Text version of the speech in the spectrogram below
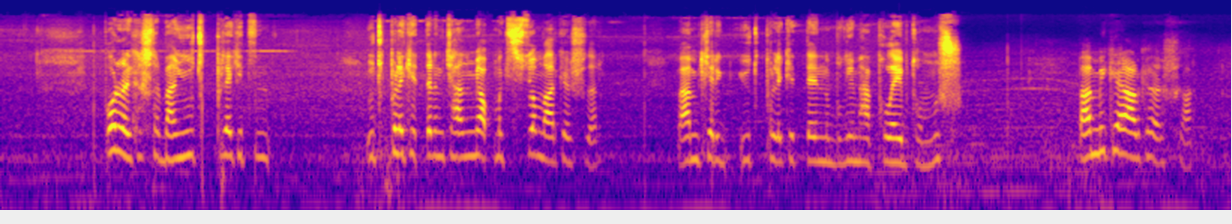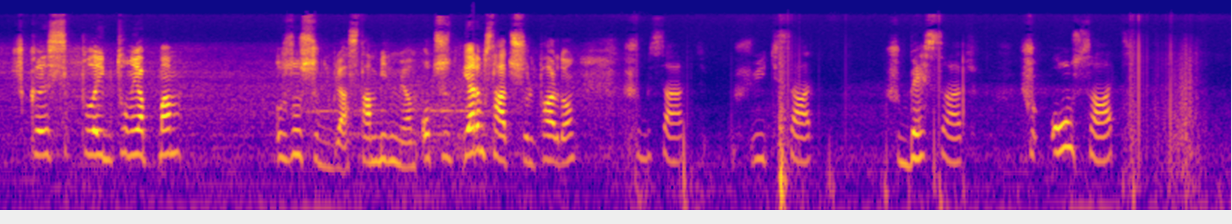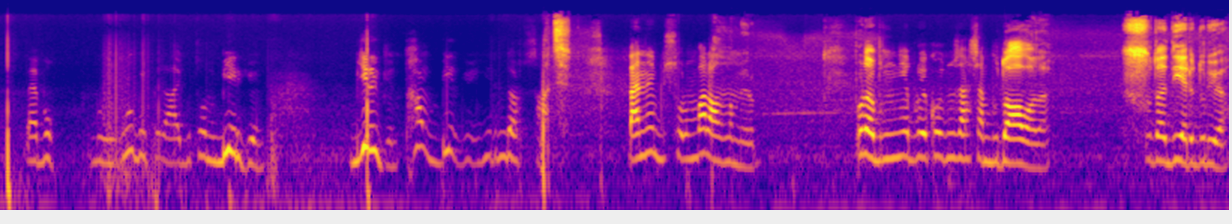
Bu arada arkadaşlar ben YouTube plaketin YouTube plaketlerini kendim yapmak istiyorum da arkadaşlar. Ben bir kere YouTube plaketlerini bulayım. Ha play butonmuş. Ben bir kere arkadaşlar şu klasik play butonu yapmam uzun sürdü biraz tam bilmiyorum. 30 yarım saat sürdü pardon. Şu bir saat, şu iki saat, şu 5 saat, şu 10 saat ve bu bu Ruby play buton bir gün. Bir gün tam bir gün 24 saat. Bende bir sorun var anlamıyorum. Burada bunu niye buraya koydunuz dersen bu da havalı. Şurada diğeri duruyor.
